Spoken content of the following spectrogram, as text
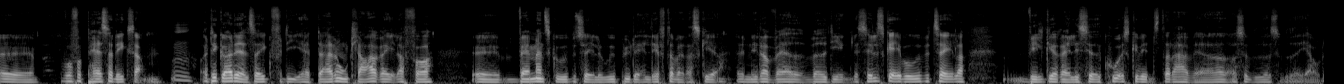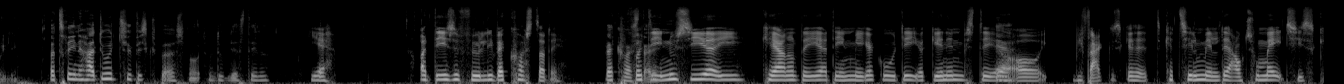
Øh, hvorfor passer det ikke sammen? Mm. Og det gør det altså ikke, fordi at der er nogle klare regler for, øh, hvad man skal udbetale udbytte, alt efter hvad der sker. Øh, netop hvad, hvad de enkelte selskaber udbetaler, hvilke realiserede kursgevinster der har været, osv. osv. i afdelingen. Og Trine, har du et typisk spørgsmål, som du bliver stillet? Ja, og det er selvfølgelig, hvad koster det? Hvad koster Fordi det? nu siger I, kære Nordea, at det er en mega god idé at geninvestere, Ja. og vi faktisk kan, kan tilmelde det automatisk.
